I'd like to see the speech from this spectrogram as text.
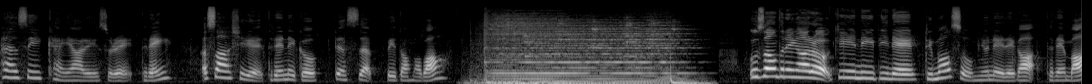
ဖမ်းဆီးခံရတယ်ဆိုတဲ့သတင်းအစရှိတဲ့သတင်းတွေကိုတင်ဆက်ပေးသွားမှာပါ။ဦးဆောင်သတင်းကတော့ KNY ပြည်နယ်ဒီမော့ဆိုမြို့နယ်တွေကသတင်းပါ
